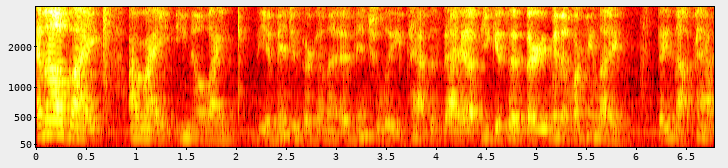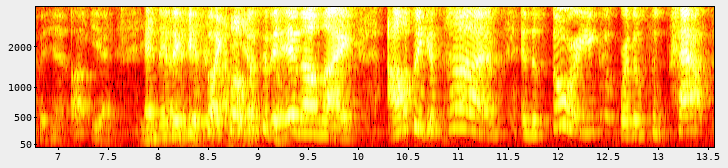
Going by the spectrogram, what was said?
and I was like, all right, you know, like the Avengers are gonna eventually pap this guy up. You get to the 30 minute mark and like, they not papping him up yet. And then it gets like closer to the end. I'm like, I don't think it's time in the story for them to pap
